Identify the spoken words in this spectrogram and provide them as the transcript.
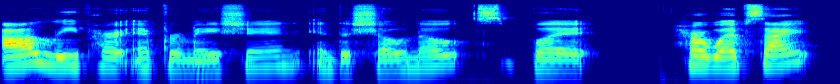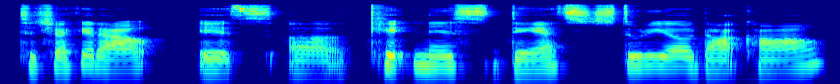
I'll leave her information in the show notes, but her website to check it out, it's uh kittnessdancestudio.com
